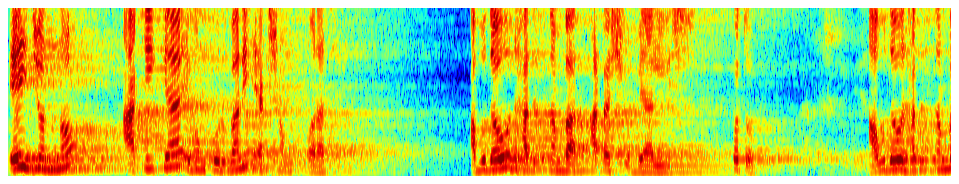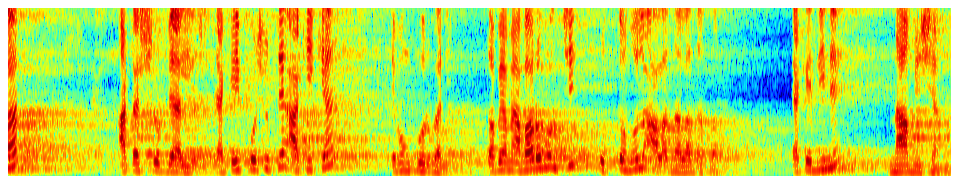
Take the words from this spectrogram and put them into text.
এই জন্য আকিকা এবং কুরবানি একসঙ্গে করা যায়। আবু দাউদ হাদিস নাম্বার আঠাশশো বিয়াল্লিশ। কত? আবু দাউদ হাদিস নাম্বার আঠাশশো বিয়াল্লিশ। একই পশুতে আকিকা এবং কোরবানি। তবে আমি আবারও বলছি, উত্তম হলো আলাদা আলাদা করা। একই দিনে না মিশানো।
